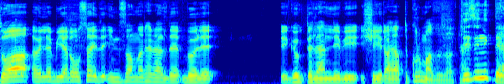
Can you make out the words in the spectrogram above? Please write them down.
doğa öyle bir yer olsaydı insanlar herhalde böyle gökdelenli bir şehir hayatı kurmazdı zaten. Kesinlikle yani.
